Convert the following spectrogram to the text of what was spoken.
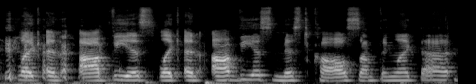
like an obvious like an obvious missed call, something like that.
